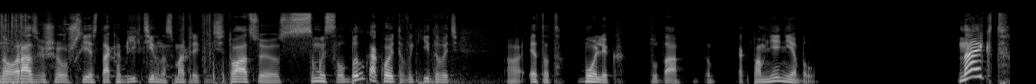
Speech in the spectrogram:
Но разве что уж если так объективно смотреть на ситуацию, смысл был какой-то выкидывать э, этот молик туда? Как по мне, не было. Найкт.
